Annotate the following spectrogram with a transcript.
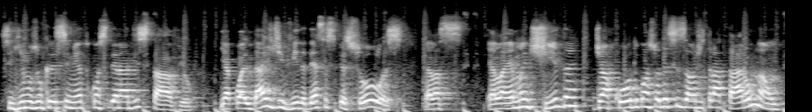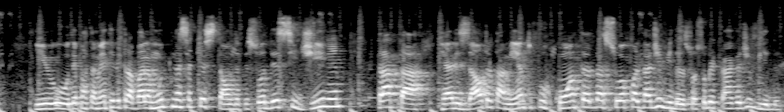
seguimos um crescimento considerado estável e a qualidade de vida dessas pessoas elas, ela é mantida de acordo com a sua decisão de tratar ou não. E o departamento ele trabalha muito nessa questão da pessoa decidir né, tratar, realizar o tratamento por conta da sua qualidade de vida, da sua sobrecarga de vida.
